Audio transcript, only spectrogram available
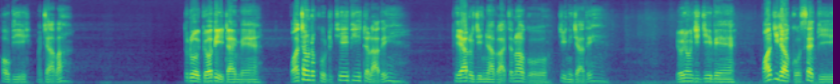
ဟုတ်ပြီမကြပါသူတို့ပြောသည့်အတိုင်းပဲဝါချောင်းတစ်ခုတစ်ဖြည်းဖြည်းတက်လာသည်ဖះလူကြီးများကကျွန်တော်ကိုကြည့်နေကြသည်ယုံယုံကြည်ကြည်ပင်ဝါကြီးတော့ကိုဆက်ပြီး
